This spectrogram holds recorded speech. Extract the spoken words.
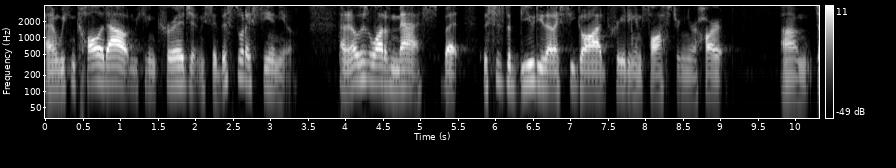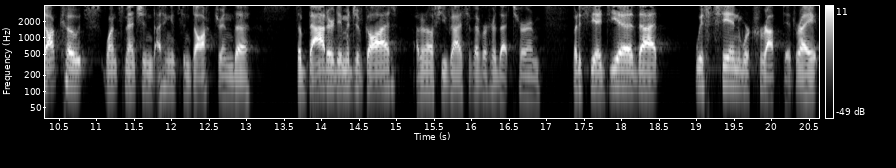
And we can call it out and we can encourage it and we say, This is what I see in you. And I know there's a lot of mess, but this is the beauty that I see God creating and fostering in your heart. Um, Doc Coates once mentioned, I think it's in Doctrine, the, the battered image of God. I don't know if you guys have ever heard that term, but it's the idea that with sin we're corrupted, right?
